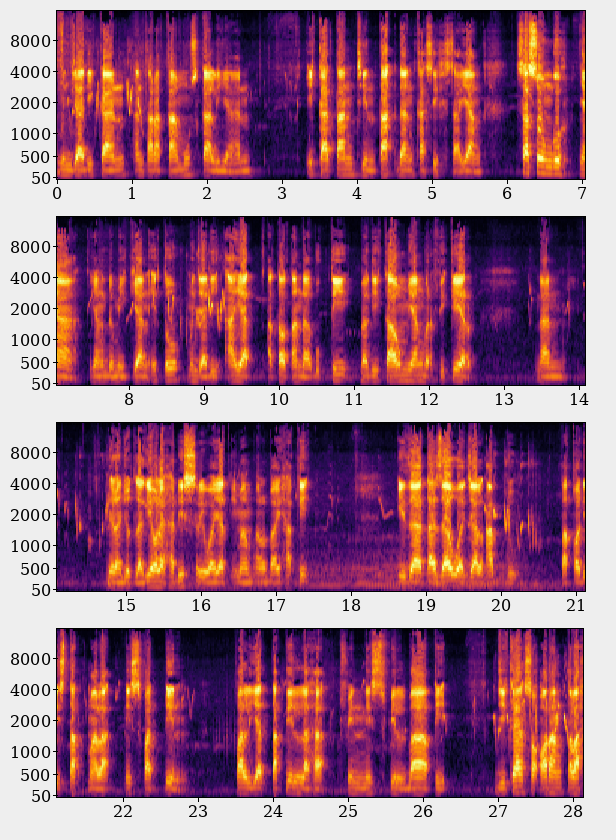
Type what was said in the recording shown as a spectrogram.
menjadikan antara kamu sekalian ikatan cinta dan kasih sayang Sesungguhnya yang demikian itu menjadi ayat atau tanda bukti bagi kaum yang berfikir. Dan dilanjut lagi oleh hadis riwayat Imam Al-Baihaqi. Idza tazawwajal abdu faqad istakmala nisfaddin falyattaqillaha fin nisfil baqi. Jika seorang telah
